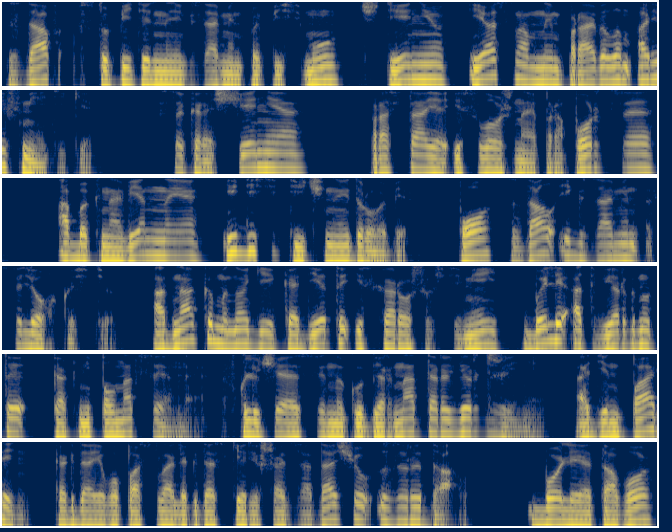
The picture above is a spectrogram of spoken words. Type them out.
сдав вступительный экзамен по письму, чтению и основным правилам арифметики. Сокращение, простая и сложная пропорция, обыкновенные и десятичные дроби. По сдал экзамен с легкостью, Однако многие кадеты из хороших семей были отвергнуты как неполноценные, включая сына губернатора Вирджинии. Один парень, когда его послали к доске решать задачу, зарыдал. Более того,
